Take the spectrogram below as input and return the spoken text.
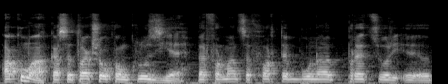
Acum, ca să trag și o concluzie, performanță foarte bună, prețuri, uh,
